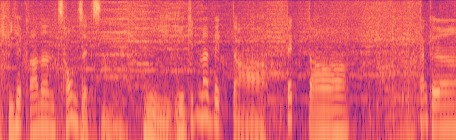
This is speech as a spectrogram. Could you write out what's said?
Ich will hier gerade einen Zaun setzen. Nee, ihr geht mal weg da. Weg da. Danke.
